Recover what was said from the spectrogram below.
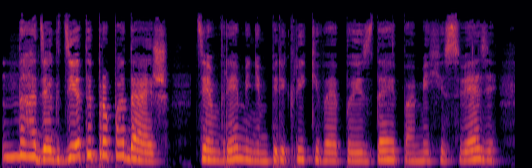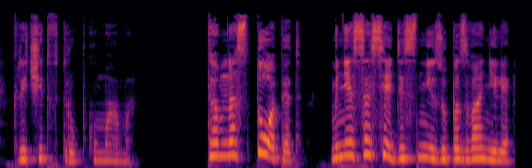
«Надя, где ты пропадаешь?» Тем временем, перекрикивая поезда и помехи связи, кричит в трубку мама. «Там нас топят! Мне соседи снизу позвонили,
